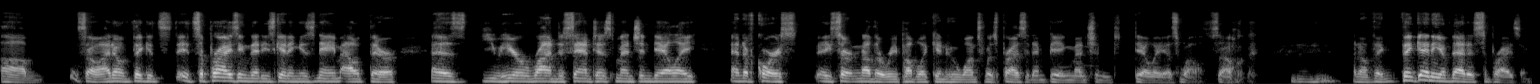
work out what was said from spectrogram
Um, so I don't think it's it's surprising that he's getting his name out there as you hear Ron DeSantis mentioned daily, and of course a certain other Republican who once was president being mentioned daily as well. So mm-hmm. I don't think think any of that is surprising.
